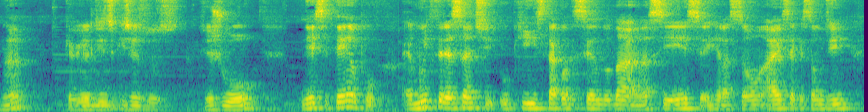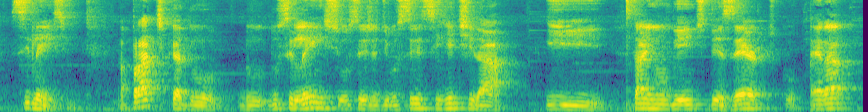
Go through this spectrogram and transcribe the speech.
né? Que a Bíblia diz que Jesus jejuou. Nesse tempo, é muito interessante o que está acontecendo na, na ciência em relação a essa questão de silêncio. A prática do, do, do silêncio, ou seja, de você se retirar e estar em um ambiente desértico era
